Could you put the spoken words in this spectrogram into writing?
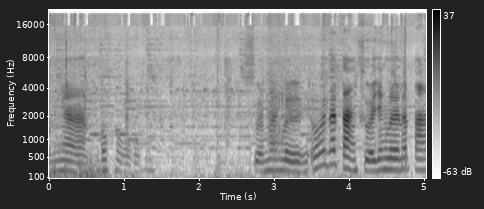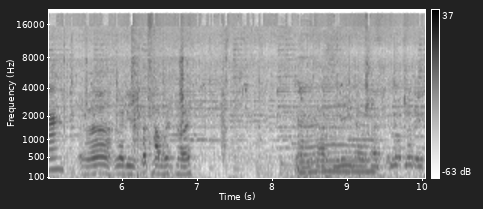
ผลงาน โอ้โห สวยมากเลย โอ้ยหน้าต่างสวยยังเลยหน้าตา เออเออดีก็ทำให้สวยอืม ทำดีนะรถนั่นเอง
